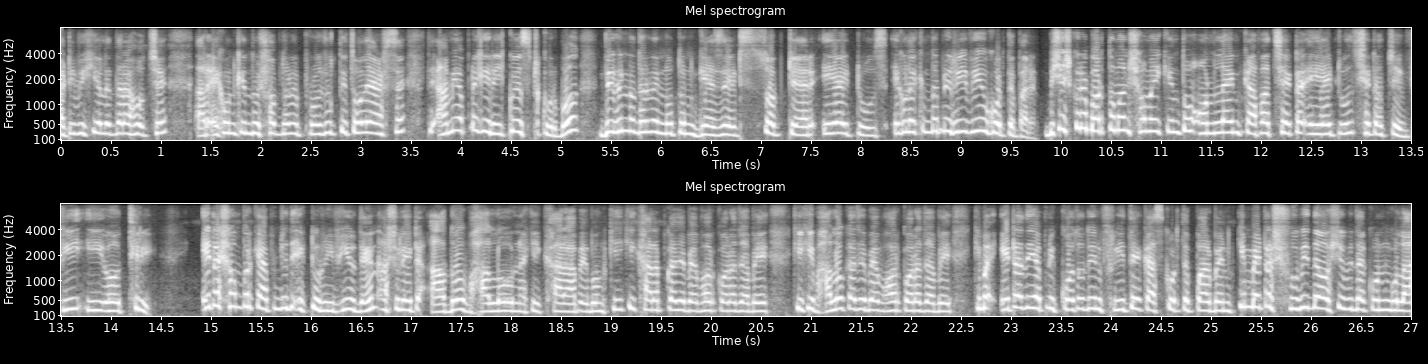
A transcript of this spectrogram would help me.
আর্টিফিশিয়ালের দ্বারা হচ্ছে, আর এখন কিন্তু সব ধরনের প্রযুক্তি চলে আসছে। তো আমি আপনাকে রিকোয়েস্ট করব বিভিন্ন ধরনের নতুন গ্যাজেটস সফটওয়্যার এআই টুলস এগুলো কিন্তু আপনি রিভিউ করতে পারেন। বিশেষ করে বর্তমান সময়ে কিন্তু অনলাইন কাঁপাচ্ছে একটা এআই টুলস সেটা হচ্ছে ভিইও থ্রি এটা সম্পর্কে আপনি যদি একটু রিভিউ দেন, আসলে এটা আদৌ ভালো নাকি খারাপ এবং কি কি খারাপ কাজে ব্যবহার করা যাবে, কি কি ভালো কাজে ব্যবহার করা যাবে, কিংবা এটা দিয়ে আপনি কতদিন ফ্রিতে কাজ করতে পারবেন, কিংবা এটার সুবিধা অসুবিধা কোনগুলা,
